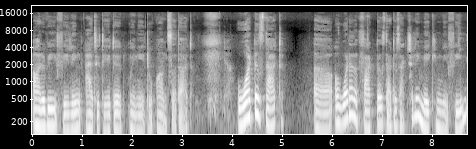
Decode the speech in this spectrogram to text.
are we feeling agitated? We need to answer that. What is that, uh, or what are the factors that is actually making me feel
